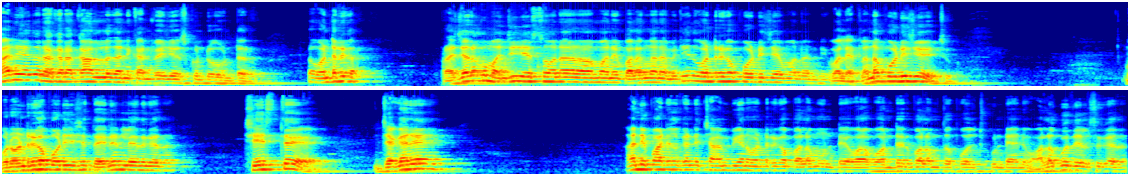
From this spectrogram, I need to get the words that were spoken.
కానీ ఏదో రకరకాలలో దాన్ని కన్వే చేసుకుంటూ ఉంటారు. ఒంటరిగా ప్రజలకు మంచి చేస్తున్నామని బలంగా నమ్మితే ఇది ఒంటరిగా పోటీ చేయమనండి. వాళ్ళు ఎట్లన్నా పోటీ చేయొచ్చు. మరి ఒంటరిగా పోటీ చేసే ధైర్యం లేదు కదా. చేస్తే జగనే అన్ని పార్టీల కంటే ఛాంపియన్ ఒంటరిగా బలం ఉంటే వాళ్ళ ఒంటరి బలంతో పోల్చుకుంటే అని వాళ్ళకు తెలుసు కదా.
